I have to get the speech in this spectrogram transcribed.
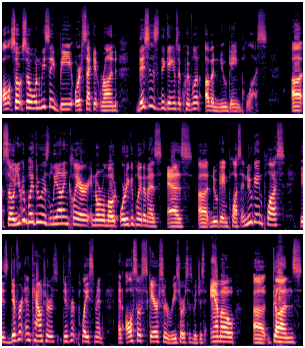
Also, so when we say B or second run, this is the game's equivalent of a new game plus. Uh, so you can play through as Leon and Claire in normal mode, or you can play them as as uh, New Game Plus. And New Game Plus is different encounters, different placement, and also scarcer resources, which is ammo, uh, guns,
